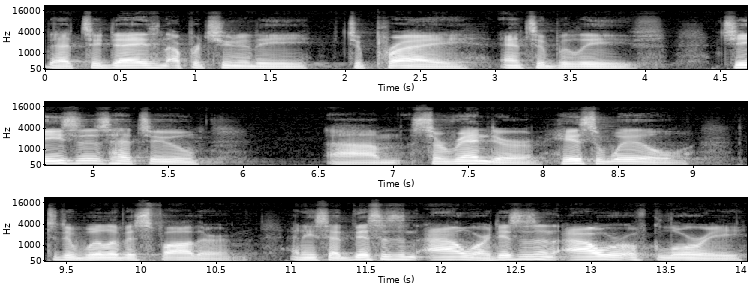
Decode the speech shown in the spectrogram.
that today is an opportunity to pray and to believe. Jesus had to um, surrender his will to the will of his Father. And he said, This is an hour, this is an hour of glory,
